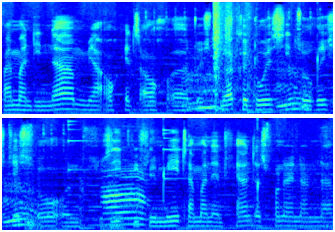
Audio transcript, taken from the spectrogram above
weil man die Namen ja auch jetzt auch äh, durch Blöcke durchsieht so richtig so und sieht, wie viel Meter man entfernt ist voneinander.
